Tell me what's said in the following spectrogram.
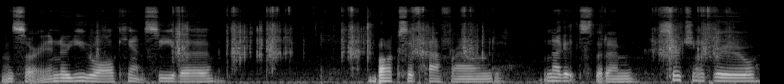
I'm sorry, I know you all can't see the box of half-round nuggets that I'm searching through.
